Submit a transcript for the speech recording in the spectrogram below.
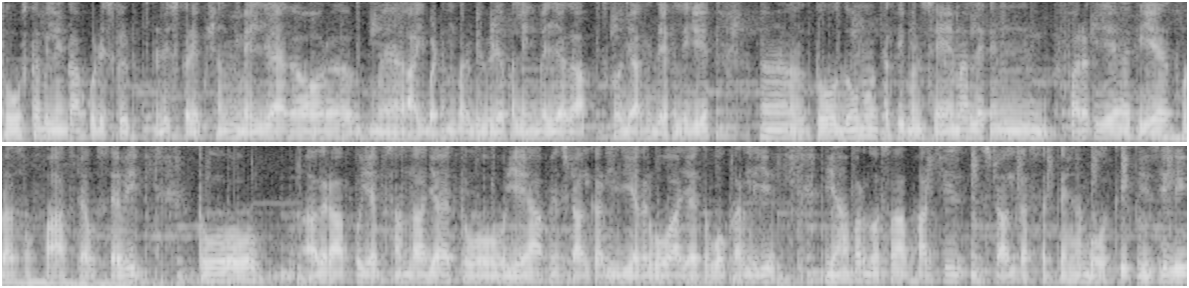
تو اس کا بھی لنک آپ کو ڈسکرپشن میں مل جائے گا اور آئی بٹن پر بھی ویڈیو کا لنک مل جائے گا۔ آپ اس کو جا کے دیکھ لیجیے۔ تو دونوں تقریباً سیم ہے، لیکن فرق یہ ہے کہ یہ تھوڑا سا فاسٹ ہے، اس سے بھی۔ تو اگر آپ کو یہ پسند آ جائے تو یہ آپ انسٹال کر لیجیے، اگر وہ آ جائے تو وہ کر لیجیے۔ یہاں پر دوستوں آپ ہر چیز انسٹال کر سکتے ہیں بہت ہی ایزیلی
